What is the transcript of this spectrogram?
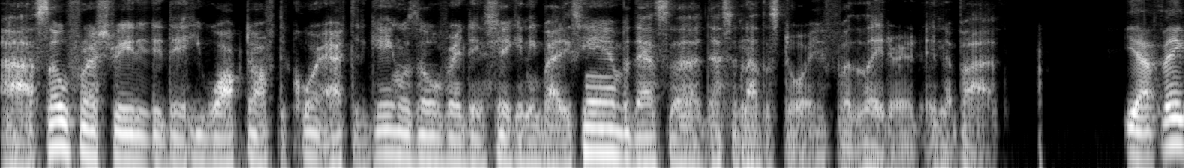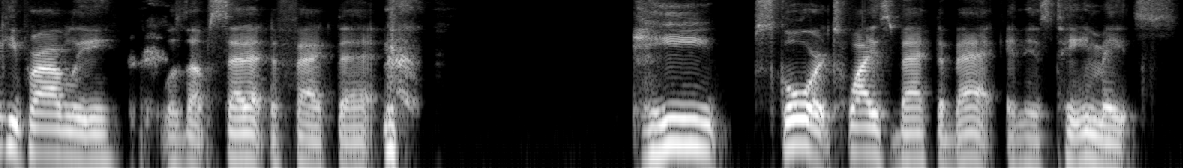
Uh, so frustrated that he walked off the court after the game was over and didn't shake anybody's hand. But that's uh that's another story for later in the pod. Yeah, I think he probably was upset at the fact that he scored twice back to back and his teammates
